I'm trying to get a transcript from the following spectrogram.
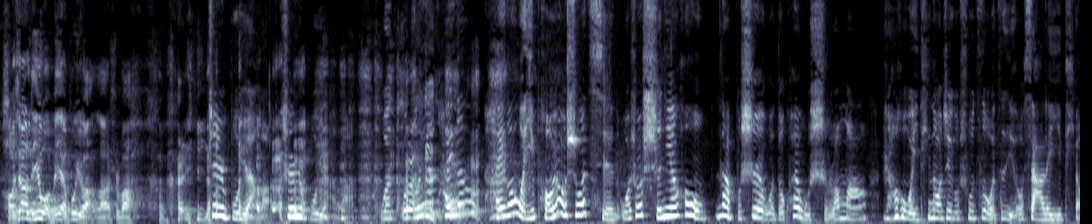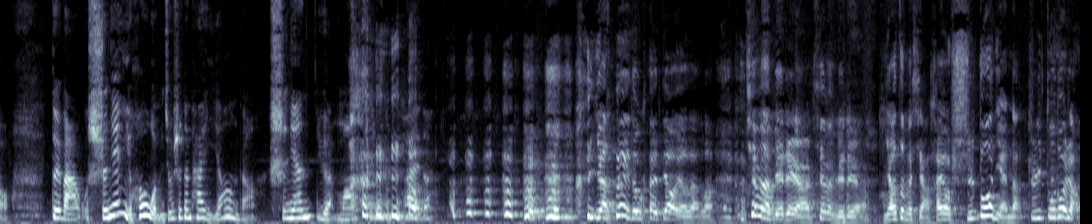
好像离我们也不远了，是吧？真是不远了，真是不远了。我我昨天 还跟还跟我一朋友说起，我说十年后那不是我都快五十了吗？然后我一听到这个数字，我自己都吓了一跳，对吧？十年以后我们就是跟他一样的，十年远吗？真的很快的，眼泪都快掉下来了。千万别这样，千万别这样。你要这么想，还有十多年呢。至于多多少，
